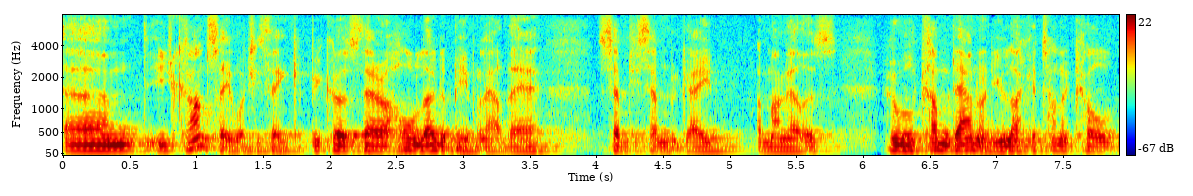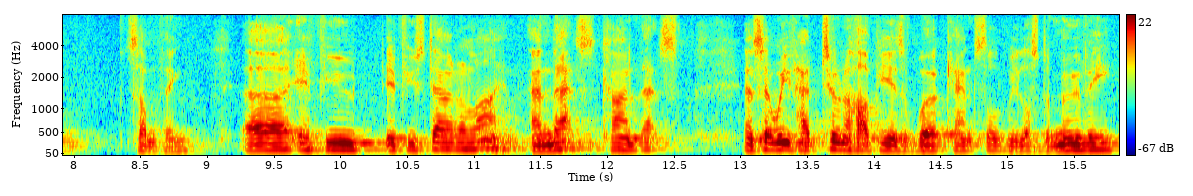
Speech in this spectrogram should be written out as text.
Um, you can't say what you think because there are a whole load of people out there, 77 Brigade among others, who will come down on you like a ton of cold something uh, if you if you stay out of line. And that's kind that's and so we've had two and a half years of work cancelled. We lost a movie,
